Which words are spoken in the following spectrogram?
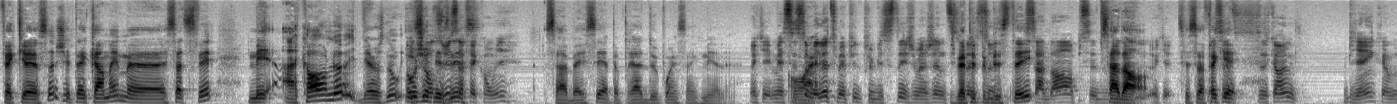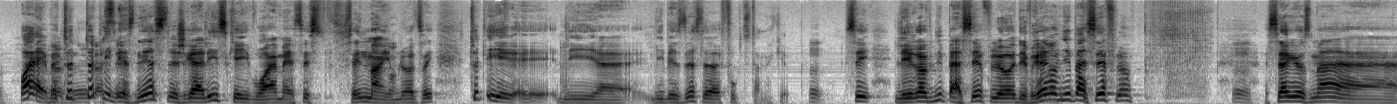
Fait que ça, j'étais quand même euh, satisfait. Mais encore là, there's no Aujourd'hui, ça fait combien? Ça a baissé à peu près à 2,5 000. OK, mais c'est Ouais. ça, mais là, tu mets plus de publicité, j'imagine. Je Tu mets plus de publicité. Ça dort, puis c'est Ça dort. C'est ça. Fait que, C'est quand même bien comme... ouais, mais revenu tous les business, là, je réalise que, ouais, mais c'est c'est le même, là, tu sais. Tous les, euh, les, euh, les business, là, il faut que tu t'en occupes. Hmm. C'est les revenus passifs, là, des vrais revenus passifs, là, Hmm. sérieusement, euh,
